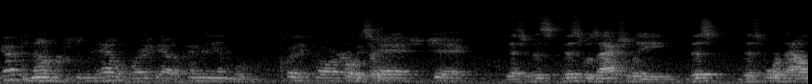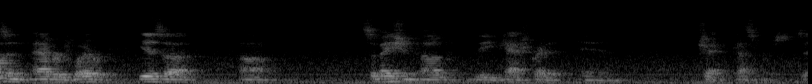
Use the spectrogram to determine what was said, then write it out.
we got the numbers, do we have a breakout of how many of them were credit card, Oh, certainly- cash, check? Yes, sir, this, this was actually, this, this four thousand average, whatever, is a, summation of the cash credit and check customers. So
